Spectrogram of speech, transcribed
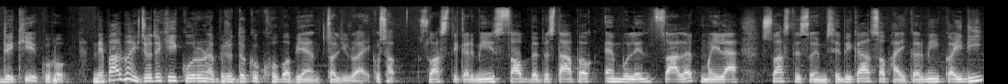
देखिएको हो। नेपालमा हिजोदेखि कोरोना विरुद्धको खोप अभियान चलिरहेको छ। स्वास्थ्य कर्मी सब व्यवस्थापक एम्बुलेन्स चालक महिला स्वास्थ्य स्वयंसेविका सफाईकर्मी कैदी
